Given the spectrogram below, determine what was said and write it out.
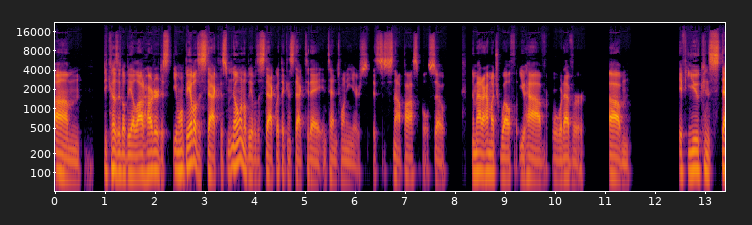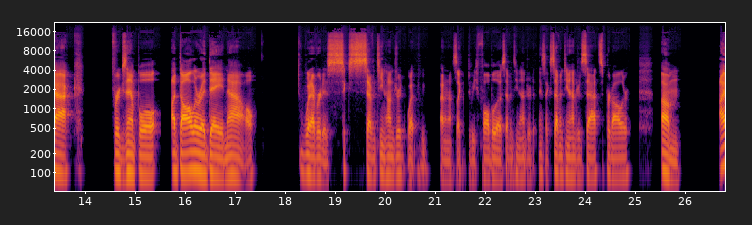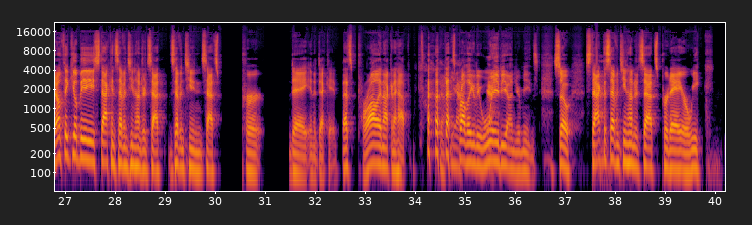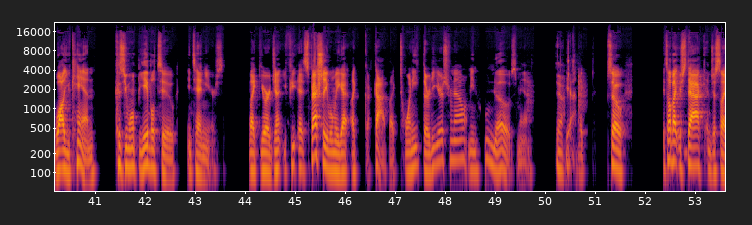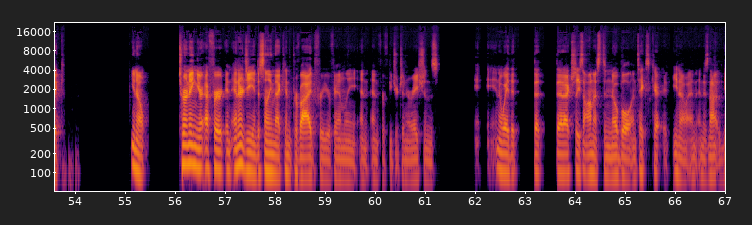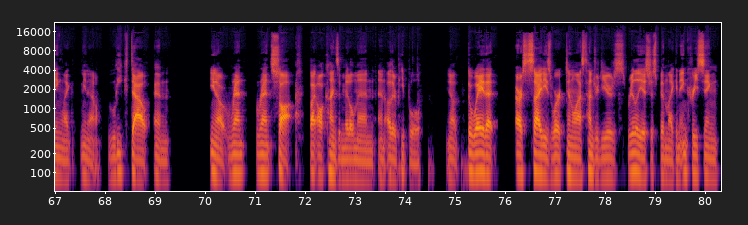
Um, because it'll be a lot harder to, you won't be able to stack this. No one will be able to stack what they can stack today in 10, 20 years. It's just not possible. So, no matter how much wealth you have or whatever, um, if you can stack, for example, a dollar a day now, whatever it is, six, 1700, what we, I don't know. It's like, do we fall below 1700? I think it's like 1700 sats per dollar. Um, I don't think you'll be stacking 1700 sat, 17 sats per day in a decade. That's probably not going to happen. That's Yeah. probably going to be way beyond your means. So stack the 1700 sats per day or week while you can, because you won't be able to in 10 years. Like you're, gen- if you, especially when we get like, God, like 20, 30 years from now. I mean, who knows, man? Yeah. Yeah. Like, so it's all about your stack and just like, you know, turning your effort and energy into something that can provide for your family and, and for future generations in a way that, that, that actually is honest and noble and takes care, you know, and, and is not being like, you know, leaked out and, you know, rent, rent sought by all kinds of middlemen and other people. You know, the way that our society's worked in the last hundred years really has just been like an increasing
